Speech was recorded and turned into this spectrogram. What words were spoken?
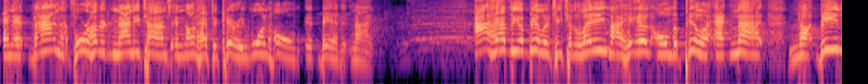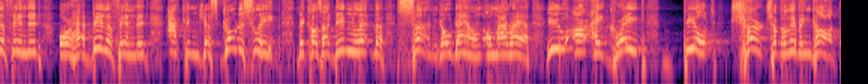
and at nine, 490 times and not have to carry one home at bed at night. I have the ability to lay my head on the pillow at night, not being offended or have been offended. I can just go to sleep because I didn't let the sun go down on my wrath. You are a great built church of the living God,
